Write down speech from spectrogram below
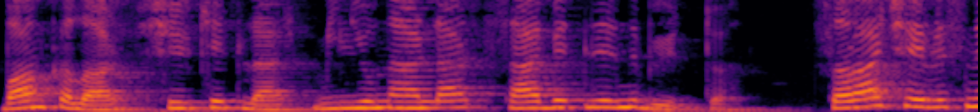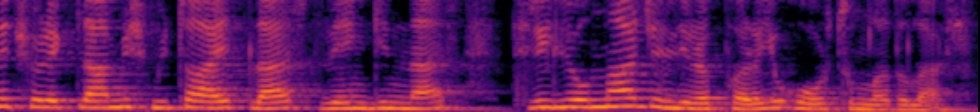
Bankalar, şirketler, milyonerler servetlerini büyüttü. Saray çevresine çöreklenmiş müteahhitler, zenginler trilyonlarca lira parayı hortumladılar.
